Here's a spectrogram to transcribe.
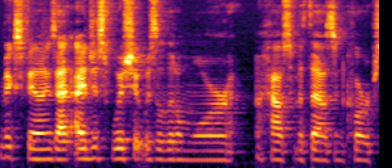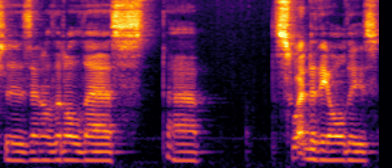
mixed feelings. I, I just wish it was a little more House of a Thousand Corpses and a little less uh, sweat to the oldies.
